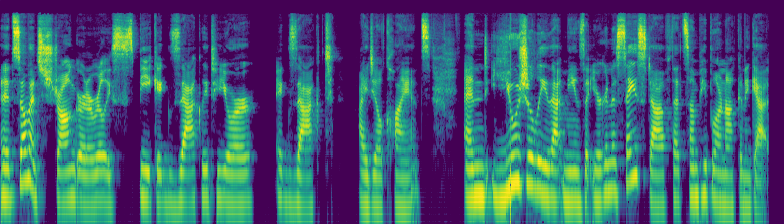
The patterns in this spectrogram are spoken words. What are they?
and it's so much stronger to really speak exactly to your exact ideal clients. And usually that means that you're going to say stuff that some people are not going to get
